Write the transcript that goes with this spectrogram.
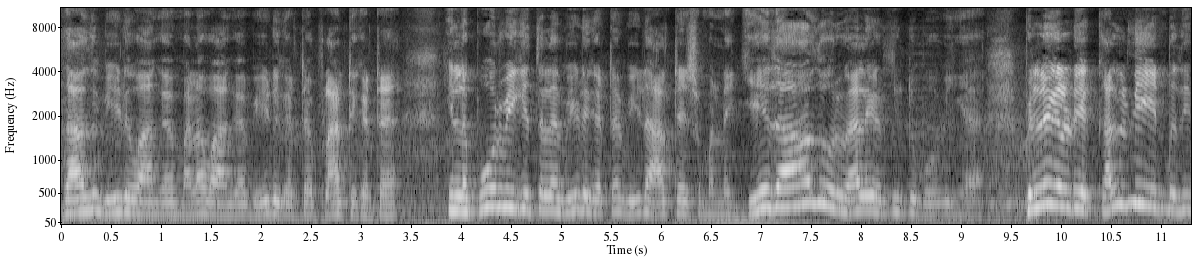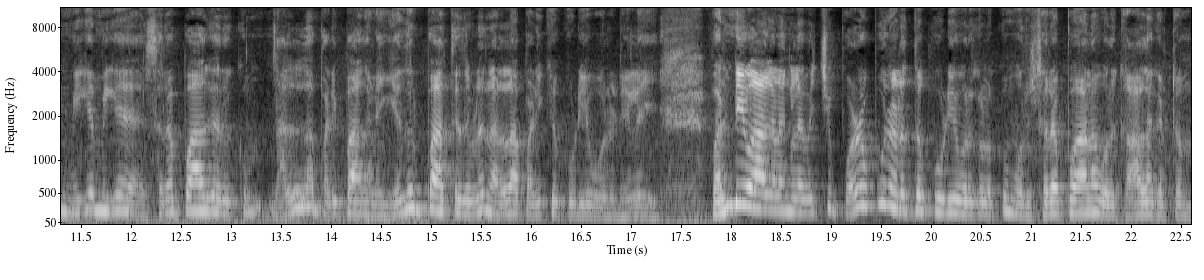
அதாவது வீடு வாங்க மலை வாங்க வீடு கட்ட ஃப்ளாட்டு கட்ட இல்லை பூர்வீகத்தில் வீடு கட்ட வீடு ஆல்ட்ரேஷன் பண்ண ஏதாவது ஒரு வேலையை எடுத்துக்கிட்டு போவீங்க. பிள்ளைகளுடைய கல்வி என்பது மிக மிக சிறப்பாக இருக்கும். நல்லா படிப்பாங்க. நீங்கள் எதிர்பார்த்ததை விட நல்லா படிக்கக்கூடிய ஒரு நிலை. வண்டி வாகனங்களை வச்சு பொழப்பு நடத்தக்கூடியவர்களுக்கும் ஒரு சிறப்பான ஒரு காலகட்டம்.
